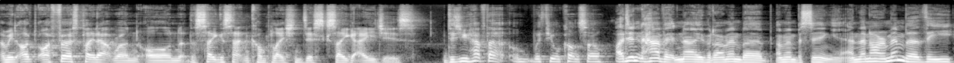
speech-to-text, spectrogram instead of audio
I mean, I, I first played Outrun on the Sega Saturn compilation disc Sega Ages. Did you have that with your console? I didn't have it, no, but I remember I remember seeing it. And then I remember the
